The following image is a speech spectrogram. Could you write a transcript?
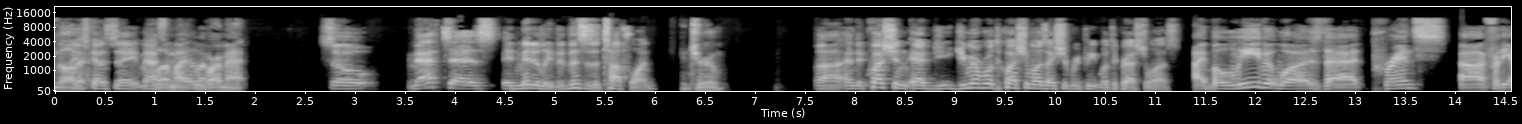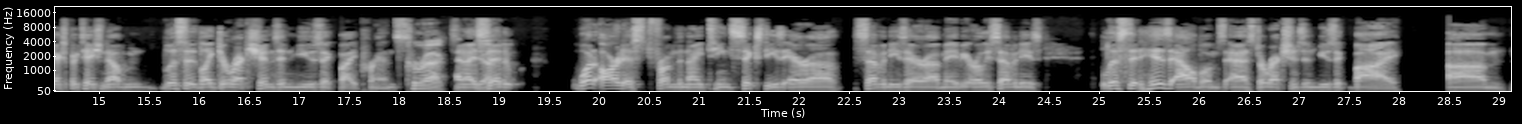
Love I just got to say, Matt's Love my love our Matt. So Matt says, admittedly, that this is a tough one. True. Uh, and the question, Ed, do you, do you remember what the question was? I should repeat what the question was. I believe it was that Prince, uh, for the Expectation album, listed like directions in music by Prince. Correct. And I Yeah. said, what artist from the 1960s era, 70s era, maybe early 70s, listed his albums as directions in music by, um,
